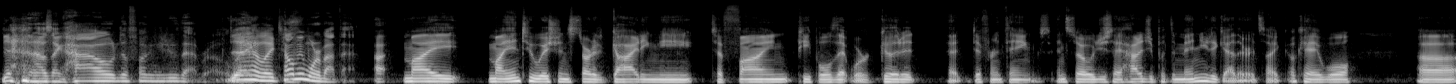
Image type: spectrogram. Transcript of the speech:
Yeah. And I was like, how the fuck did you do that, bro? Yeah, like- tell me more about that. My my intuition started guiding me to find people that were good at at different things. And so you say, how did you put the menu together? It's like, okay, well, uh,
